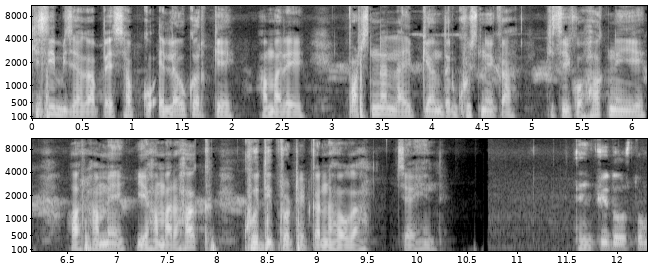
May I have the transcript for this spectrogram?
किसी भी जगह पे सबको अलाउ करके हमारे पर्सनल लाइफ के अंदर घुसने का किसी को हक नहीं है और हमें ये हमारा हक खुद ही प्रोटेक्ट करना होगा। जय हिंद। थैंक यू दोस्तों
